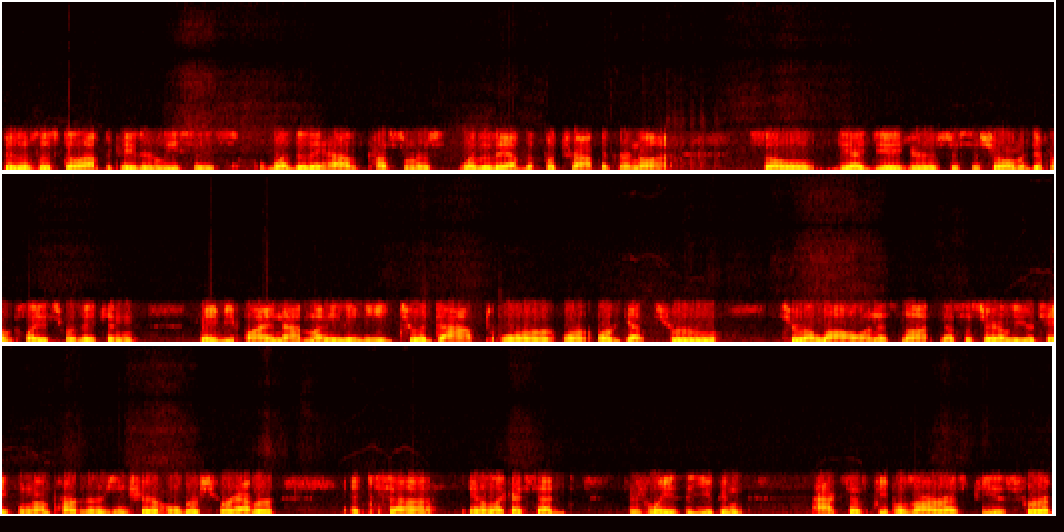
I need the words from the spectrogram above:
Businesses still have to pay their leases, whether they have customers, whether they have the foot traffic or not. So the idea here is just to show them a different place where they can maybe find that money they need to adapt or, or, or get through through a lull. And it's not necessarily you're taking on partners and shareholders forever it's uh, you know, like I said, there's ways that you can access people's RSPs for a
